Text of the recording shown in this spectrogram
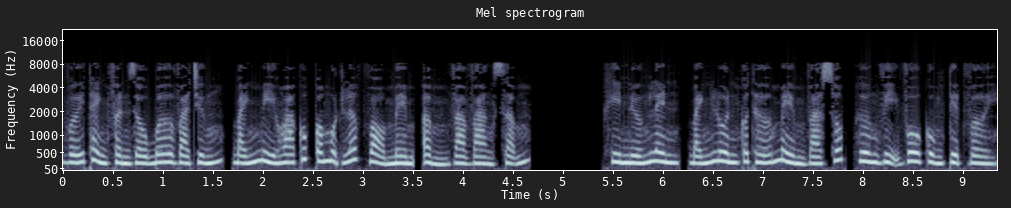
Với thành phần dầu bơ và trứng, bánh mì hoa cúc có một lớp vỏ mềm, ẩm và vàng sẫm. Khi nướng lên, bánh luôn có thớ mềm và xốp, hương vị vô cùng tuyệt vời.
